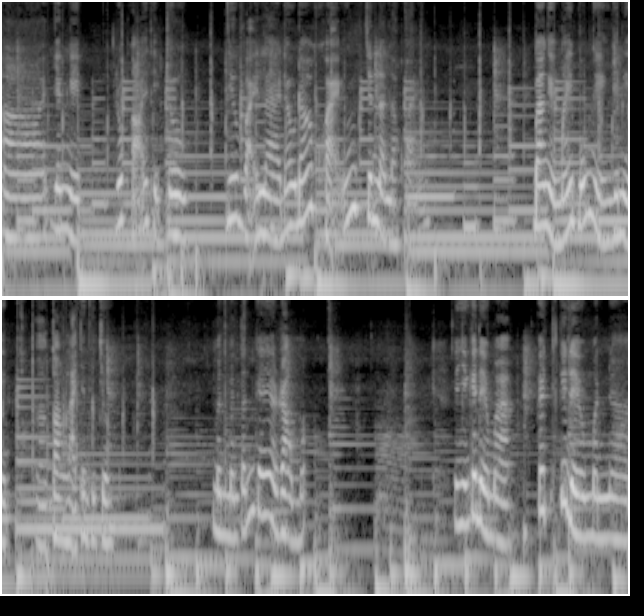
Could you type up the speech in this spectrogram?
à, doanh nghiệp rút khỏi thị trường như vậy là đâu đó khoảng chênh lệch là khoảng ba ngàn mấy, bốn ngàn doanh nghiệp ờ, còn lại trên thị trường. Mình mình tính cái rồng á. Thì những cái điều mà, cái cái điều mình ờ,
